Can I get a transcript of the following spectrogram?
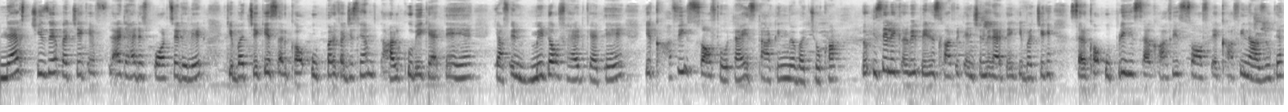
नेक्स्ट चीज़ है बच्चे के फ्लैट हेड स्पॉट से रिलेट कि बच्चे के सर का ऊपर का जिसे हम तालकू भी कहते हैं या फिर मिड ऑफ़ हेड कहते हैं, ये काफ़ी सॉफ्ट होता है स्टार्टिंग में बच्चों का। तो इसे लेकर भी पेरेंट्स काफ़ी टेंशन में रहते हैं कि बच्चे के सर का ऊपरी हिस्सा काफ़ी सॉफ्ट है, काफ़ी नाजुक है,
